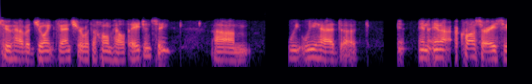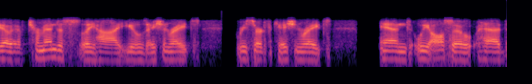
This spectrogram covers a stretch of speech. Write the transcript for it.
to have a joint venture with the home health agency. Um, we we had uh, in, in our, across our ACO we have tremendously high utilization rates, recertification rates and we also had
